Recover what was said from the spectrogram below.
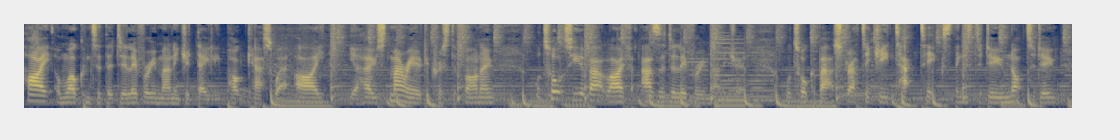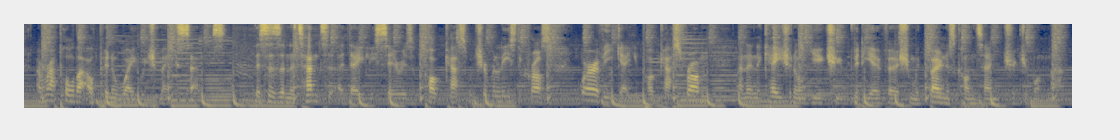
Hi, and welcome to the Delivery Manager Daily podcast, where I, your host, Mario De Cristofano, will talk to you about life as a delivery manager. We'll talk about strategy, tactics, things to do, not to do, and wrap all that up in a way which makes sense. This is an attempt at a daily series of podcasts which are released across wherever you get your podcasts from, and an occasional YouTube video version with bonus content should you want that.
